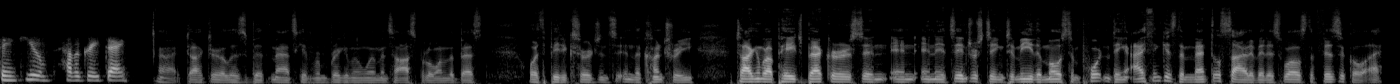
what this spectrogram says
Thank you. Have a great day. All right, Dr. Elizabeth Matzkin from Brigham and Women's Hospital, one of the best orthopedic surgeons in the country, talking about Paige Bueckers, and, and, and it's interesting to me. The most important thing I think is the mental side of it as well as the physical. I, I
